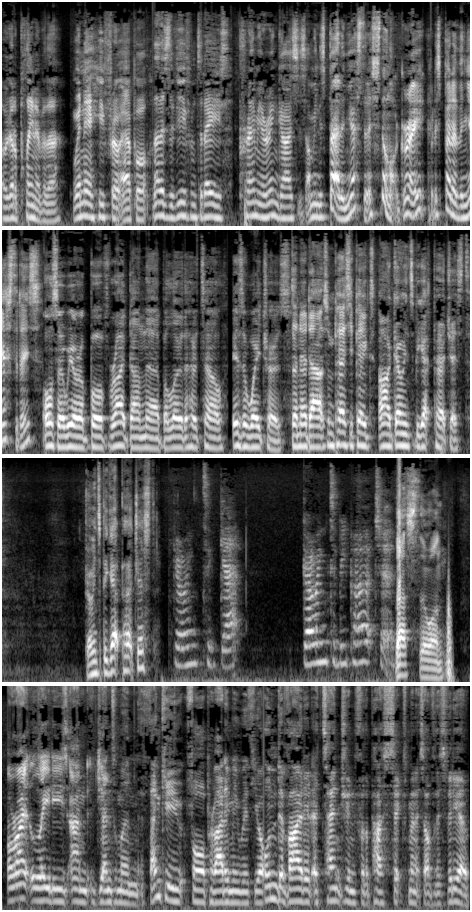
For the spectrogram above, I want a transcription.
Oh, we got a plane over there. We're near Heathrow Airport. That is the view from today's Premier Inn, guys. It's, I mean, it's better than yesterday. It's Still not great, but it's better than yesterday's. Also, we are above, right down there, below the hotel, is a Waitrose. So no doubt some Percy pigs are going to be get purchased. Going to be get purchased? Going to get, going to be purchased. That's the one. All right, ladies and gentlemen, thank you for providing me with your undivided attention for the past six minutes of this video.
